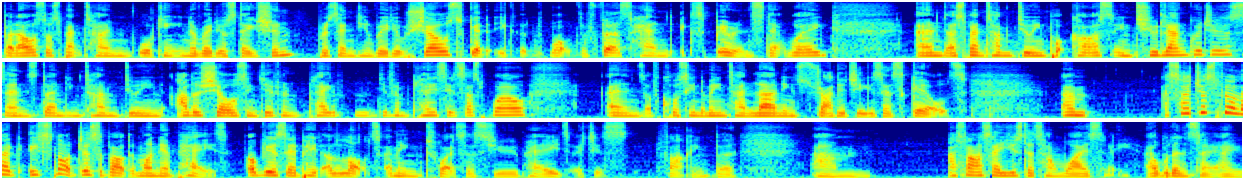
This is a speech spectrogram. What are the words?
but I also spent time working in a radio station, presenting radio shows to get well the first hand experience that way. And I spent time doing podcasts in two languages, and spending time doing other shows in different pla- different places as well. And of course, in the meantime, learning strategies and skills. Um, so I just feel like it's not just about the money I paid. Obviously, I paid a lot. I mean, twice as you paid, which is fine. But um, as long as I use the time wisely, I wouldn't say I,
